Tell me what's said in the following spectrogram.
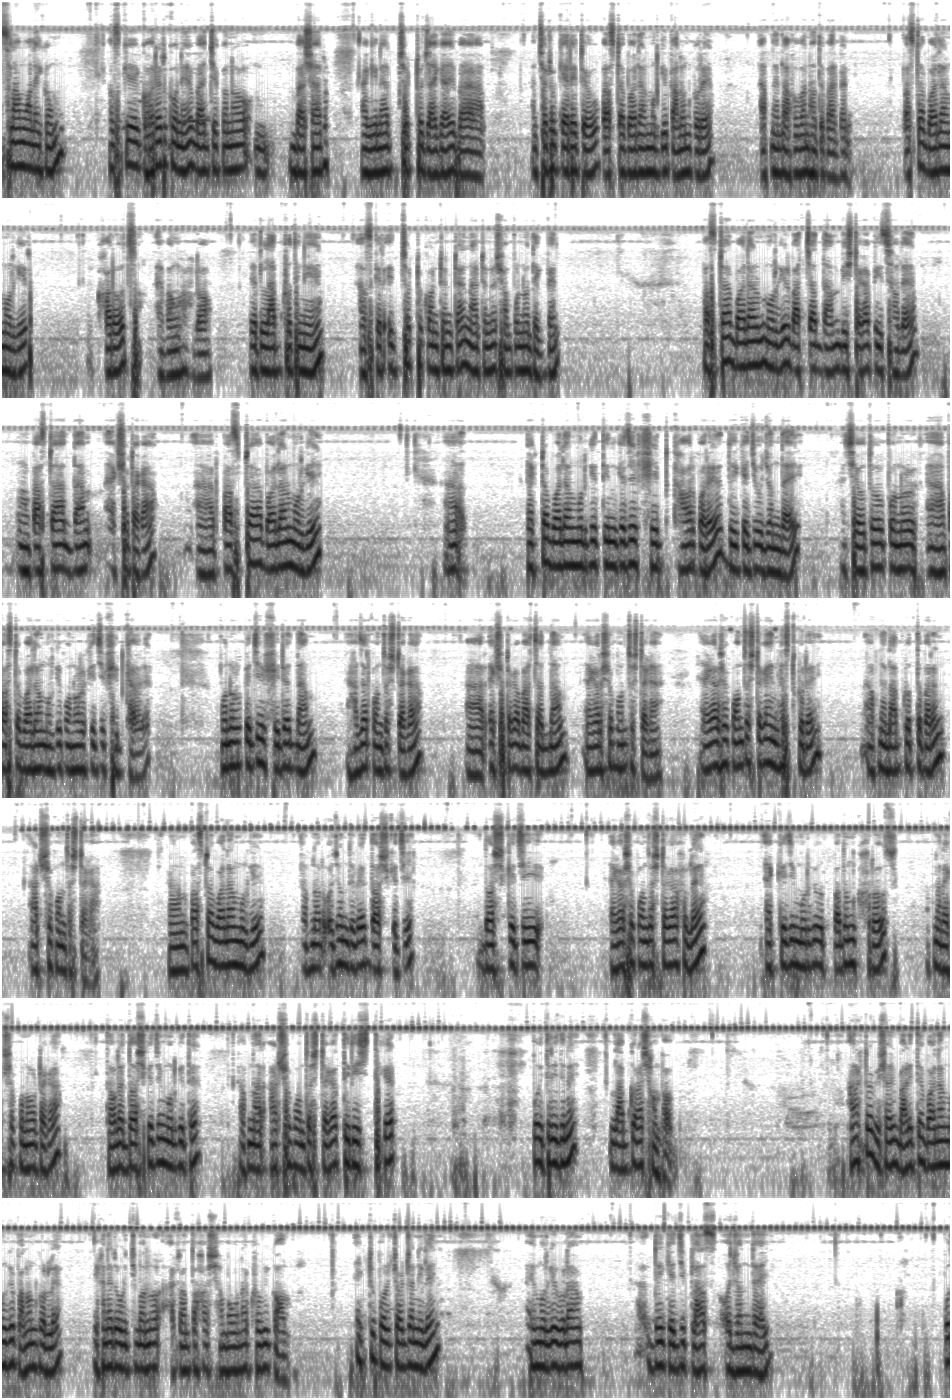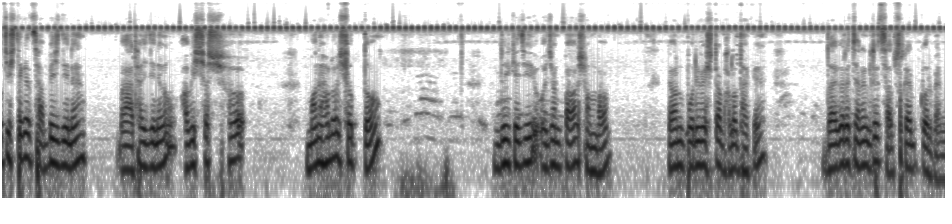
আসসালামু আলাইকুম। আজকে ঘরের কোণে বা যে কোনো বাসার আঙিনার ছোট্ট জায়গায় বা ছোট ক্যারেটেও পাঁচটা ব্রয়লার মুরগি পালন করে আপনি লাভবান হতে পারবেন। পাঁচটা ব্রয়লার মুরগির খরচ এবং হলো এর লাভ ক্ষতি নিয়ে আজকের এই ছোট্ট কন্টেন্টটা না টেনে সম্পূর্ণ দেখবেন। পাঁচটা ব্রয়লার মুরগির বাচ্চার দাম বিশ টাকা পিস হলে পাঁচটার দাম একশো টাকা। আর পাঁচটা ব্রয়লার মুরগি একটা ব্রয়লার মুরগি তিন কেজি ফিড খাওয়ার পরে দুই কেজি ওজন দেয়। সেহেতু পনেরো পাঁচটা ব্রয়লার মুরগি পনেরো কেজি ফিড খাবে। পনেরো কেজি ফিডের দাম হাজার পঞ্চাশ টাকা, আর একশো টাকা বাচ্চার দাম এগারোশো পঞ্চাশ টাকা। এগারোশো পঞ্চাশ টাকা ইনভেস্ট করে আপনি লাভ করতে পারেন আটশো পঞ্চাশ টাকা। কারণ পাঁচটা ব্রয়লার মুরগি আপনার ওজন দেবে দশ কেজি। দশ কেজি এগারোশো পঞ্চাশ টাকা হলে এক কেজি মুরগি উৎপাদন খরচ আপনার একশো পনেরো টাকা। তাহলে দশ কেজি মুরগিতে আপনার আটশো পঞ্চাশ টাকা তিরিশ থেকে পঁয়ত্রিশ দিনে লাভ করা সম্ভব। আরেকটা বিষয়, বাড়িতে ব্রয়লার মুরগি পালন করলে এখানে রোগ জীবাণু আক্রান্ত হওয়ার সম্ভাবনা খুবই কম। একটু পরিচর্যা নিলে এই মুরগিগুলা দুই কেজি প্লাস ওজন দেয়। পঁচিশ থেকে ছাব্বিশ দিনে বা আঠাশ দিনেও অবিশ্বাস্য মনে হলো সত্য দুই কেজি ওজন পাওয়া সম্ভব। কারণ পরিবেশটা ভালো থাকে। দয়া করে চ্যানেলটি সাবস্ক্রাইব করবেন।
